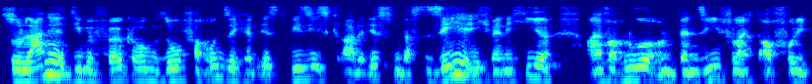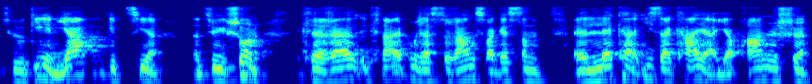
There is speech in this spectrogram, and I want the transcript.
Solange die Bevölkerung so verunsichert ist, wie sie es gerade ist, und das sehe ich, wenn ich hier einfach nur und wenn Sie vielleicht auch vor die Tür gehen. Ja, gibt es hier natürlich schon. Kneipen, Restaurants war gestern äh, lecker Isakaya, japanische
